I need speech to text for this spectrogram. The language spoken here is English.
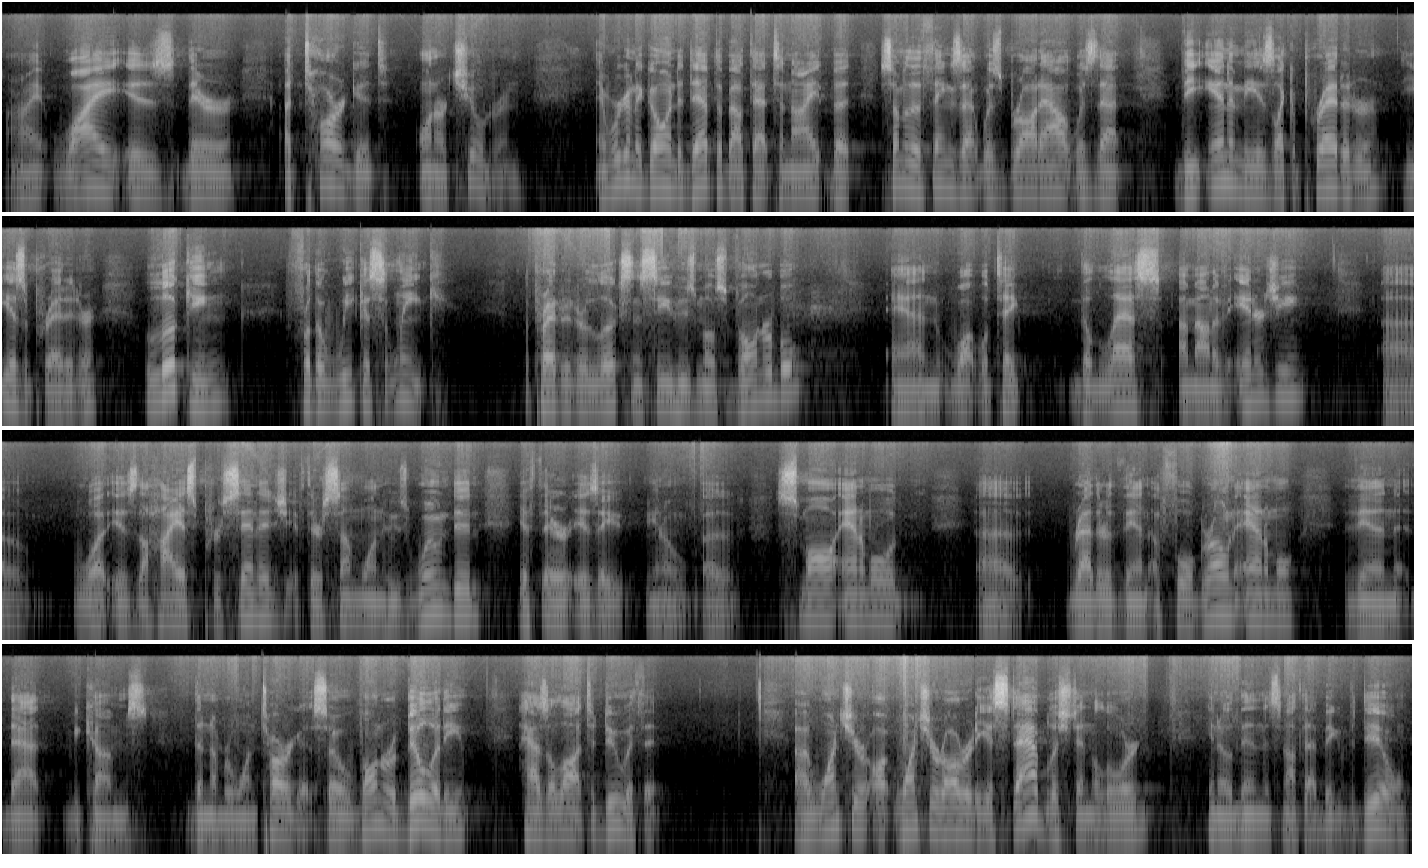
All right. Why is there a target on our children? And we're going to go into depth about that tonight, but some of the things that was brought out was that the enemy is like a predator, he is a predator, looking for the weakest link. The predator looks and see who's most vulnerable and what will take the less amount of energy, uh, what is the highest percentage if there's someone who's wounded, if there is a you know a small animal uh, rather than a full-grown animal, then that becomes the number one target. So vulnerability has a lot to do with it. Uh, once you're once you're already established in the Lord, you know then it's not that big of a deal,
